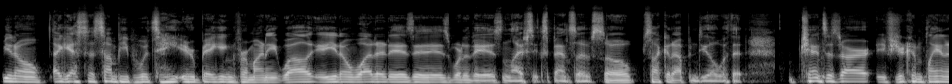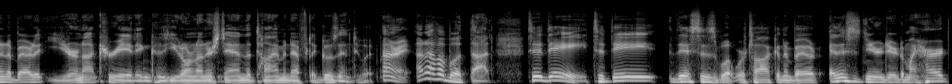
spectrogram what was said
you know, I guess some people would say you're begging for money. Well, you know what it is, it is what it is, and life's expensive. So suck it up and deal with it. Chances are, if you're complaining about it, you're not creating because you don't understand the time and effort that goes into it. All right, enough about that. Today, today, this is what we're talking about, and this is near and dear to my heart.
